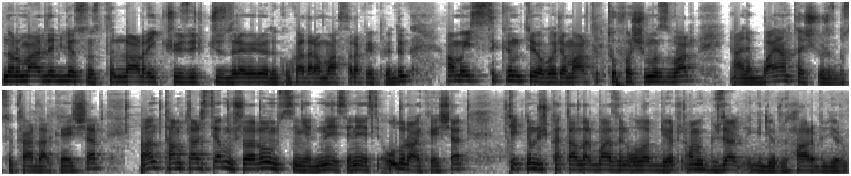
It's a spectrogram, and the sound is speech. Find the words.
Normalde biliyorsunuz tırlarda 200-300 lira veriyorduk. O kadar masraf yapıyorduk. Ama hiç sıkıntı yok hocam. Artık Tofaş'ımız var. Yani bayan taşıyoruz bu sefer de arkadaşlar. Lan tam ters yapmışlar oğlum sinyali. Neyse neyse. Olur arkadaşlar. Teknolojik hatalar bazen olabiliyor. Ama güzel gidiyoruz. Harbi diyorum.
